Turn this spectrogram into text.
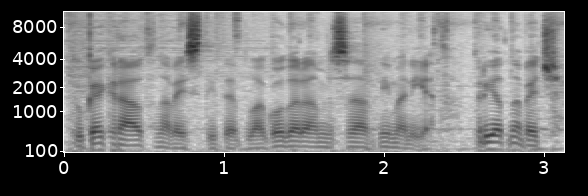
Тука е крајот на вестите. Благодарам за вниманието. Пријатна вечер.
